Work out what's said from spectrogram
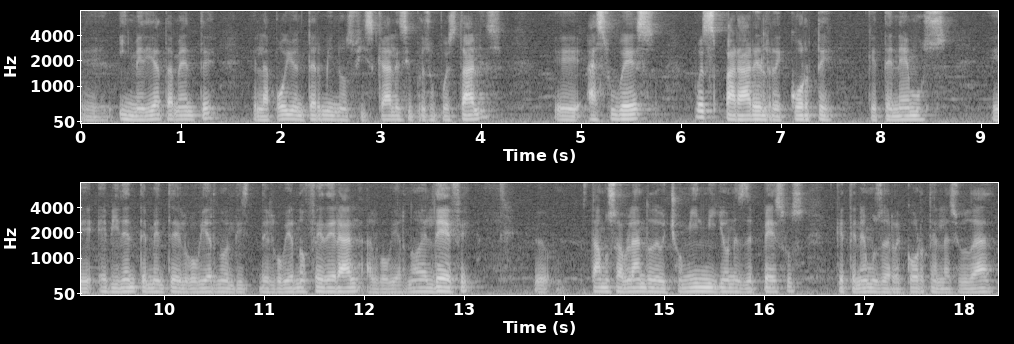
eh, inmediatamente el apoyo en términos fiscales y presupuestales, eh, a su vez, pues parar el recorte que tenemos evidentemente del gobierno, del gobierno federal al gobierno del DF Estamos hablando de 8 mil millones de pesos que tenemos de recorte en la ciudad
